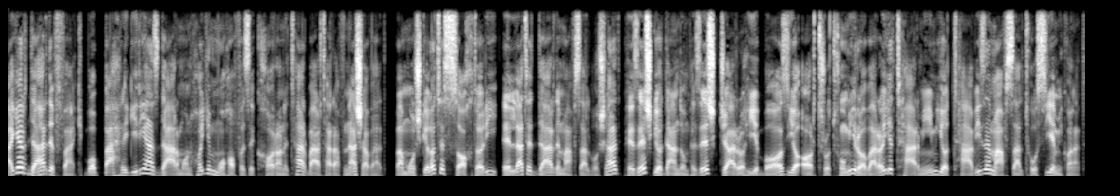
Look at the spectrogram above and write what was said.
اگر درد فک با بهرهگیری از درمانهای محافظ کارانه تر برطرف نشود و مشکلات ساختاری علت درد مفصل باشد، پزشک یا دندان پزشک جراحی باز یا آرتروتومی را برای ترمیم یا تعویز مفصل توصیه می کند.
